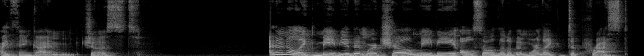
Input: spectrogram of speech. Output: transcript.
i think i'm just i don't know like maybe a bit more chill maybe also a little bit more like depressed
